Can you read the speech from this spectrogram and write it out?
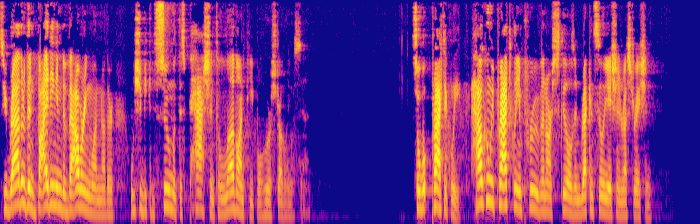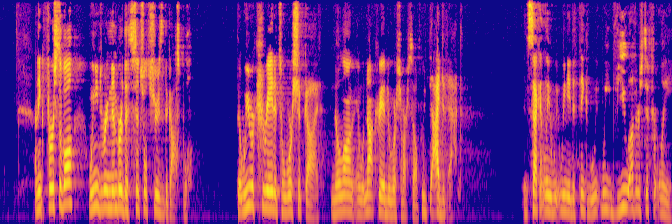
See, rather than biting and devouring one another, we should be consumed with this passion to love on people who are struggling with sin. So, practically, how can we practically improve in our skills in reconciliation and restoration? I think, first of all, we need to remember the central truths of the gospel that we were created to worship God, no longer, and not created to worship ourselves. We died to that. And secondly, we, we need to think, we, we view others differently.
